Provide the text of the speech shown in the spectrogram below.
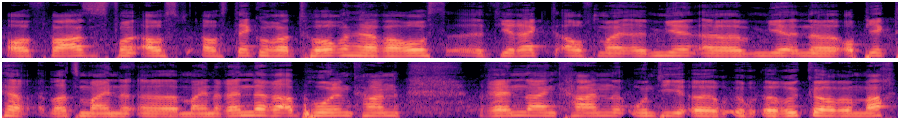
auf Basis von aus, aus Dekoratoren heraus äh, direkt auf mein, äh, mir äh, mir eine Objekt, also meine äh, meine Renderer abholen kann, rendern kann und die äh, Rückgabe mache.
